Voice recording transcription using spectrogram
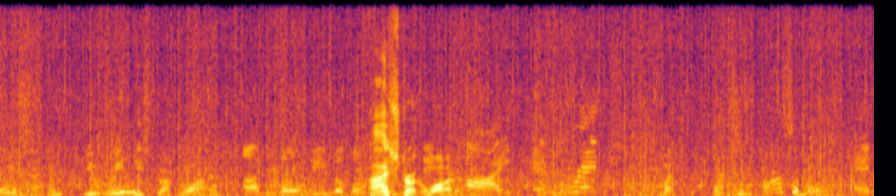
Wait a second. You really struck water. Unbelievable! I struck water. I am rich! But that's impossible. And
